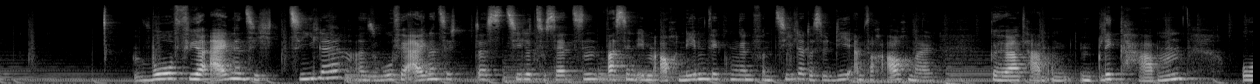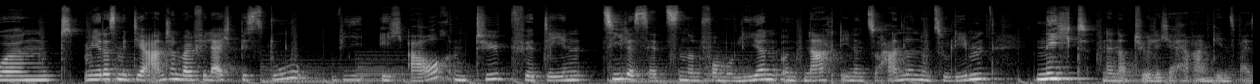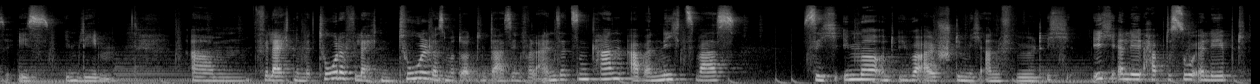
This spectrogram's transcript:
wofür eignen sich Ziele, also wofür eignet sich das, Ziele zu setzen, was sind eben auch Nebenwirkungen von Zielen, dass wir die einfach auch mal gehört haben und im Blick haben und mir das mit dir anschauen, weil vielleicht bist du, wie ich auch, ein Typ, für den Ziele setzen und formulieren und nach denen zu handeln und zu leben nicht eine natürliche Herangehensweise ist im Leben. Ähm, vielleicht eine Methode, vielleicht ein Tool, das man dort und da sinnvoll einsetzen kann, aber nichts, was sich immer und überall stimmig anfühlt. Ich, ich habe das so erlebt,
